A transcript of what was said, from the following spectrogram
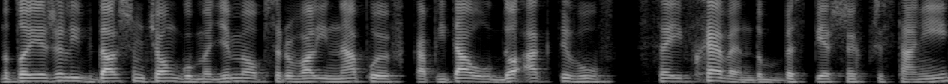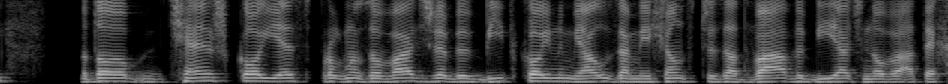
no to jeżeli w dalszym ciągu będziemy obserwowali napływ kapitału do aktywów safe haven, do bezpiecznych przystani, no to ciężko jest prognozować, żeby Bitcoin miał za miesiąc czy za dwa wybijać nowe ATH.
